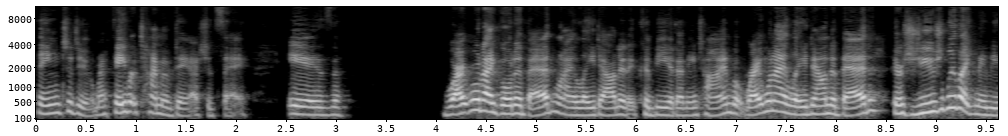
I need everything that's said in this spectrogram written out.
thing to do, my favorite time of day, I should say, is right when I go to bed, when I lay down, and it could be at any time, but right when I lay down to bed, there's usually like maybe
